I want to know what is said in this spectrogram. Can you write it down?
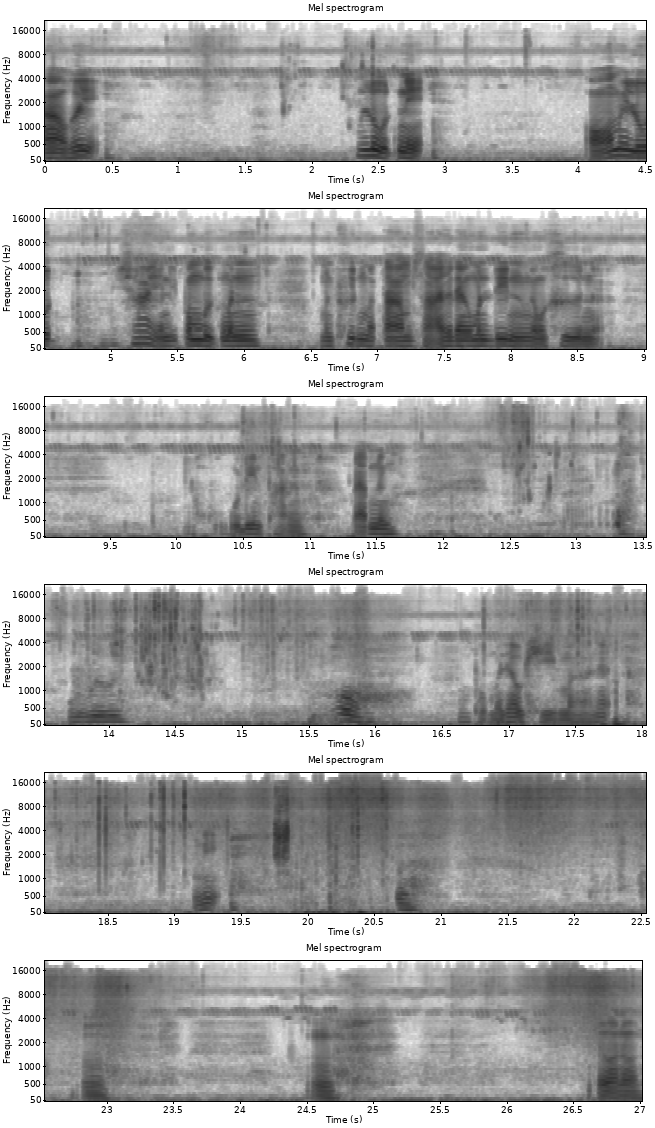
อ้าวเฮ้ย หลุดนี่ อ๋อไม่หลุด ไม่ใช่ อันนี้ปลาหมึกมัน มันขึ้นมาตามสายแสดงมันดิ้นตั้งแต่เมื่อคืนน่ะโอ้โหดิ้นพัน แป๊บนึง โอ้โหโอ้ผมไม่ได้เอาครีมมาเนี่ย นี่ เอออืมอืมเดี๋ยวก่อนเดี๋ยวก่อน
